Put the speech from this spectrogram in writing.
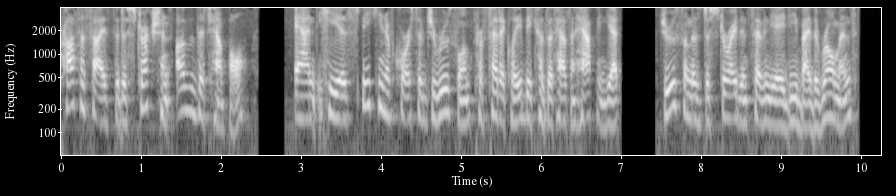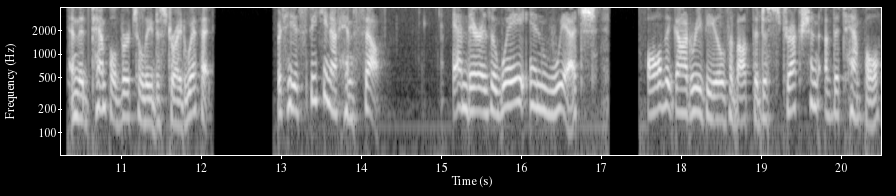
prophesied the destruction of the temple. And he is speaking, of course, of Jerusalem prophetically because it hasn't happened yet. Jerusalem is destroyed in 70 AD by the Romans, and the temple virtually destroyed with it. But he is speaking of himself. And there is a way in which all that God reveals about the destruction of the temple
